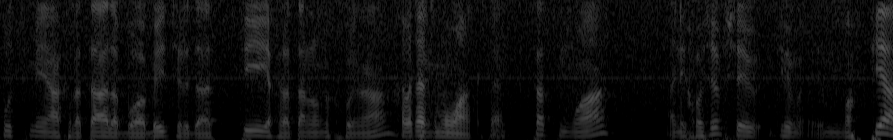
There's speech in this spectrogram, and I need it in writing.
חוץ מההחלטה על אבו עביד, שלדעתי החלטה לא נכונה, החלטה כן, תמוהה קצת. קצת תמוהה, אני חושב שמפתיע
